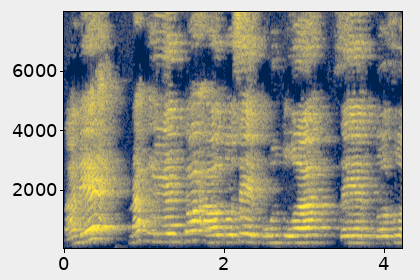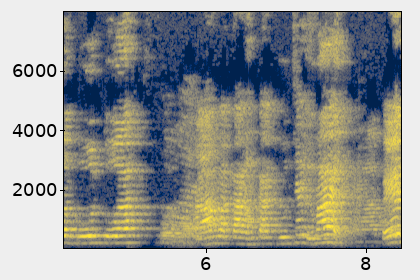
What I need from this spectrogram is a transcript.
ตาอันนี้นักเรียนก็เอาตัวเศษคูณตัวเศษตัวส่วนคูณตัวตามหลักการของการคูณใช่หรือไม่ เป็น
